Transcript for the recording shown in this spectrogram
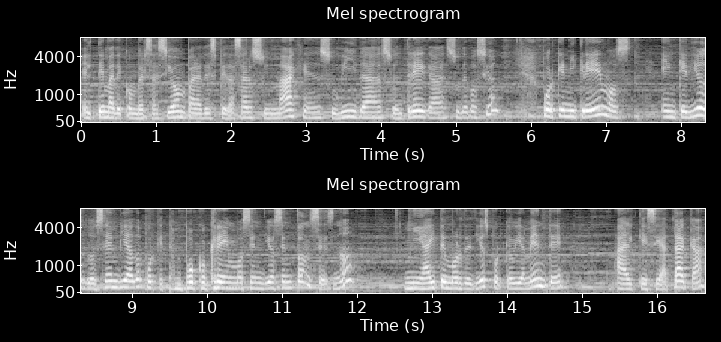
el tema de conversación para despedazar su imagen, su vida, su entrega, su devoción, porque ni creemos en que Dios los ha enviado porque tampoco creemos en Dios entonces, ¿no? Ni hay temor de Dios porque obviamente al que se ataca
